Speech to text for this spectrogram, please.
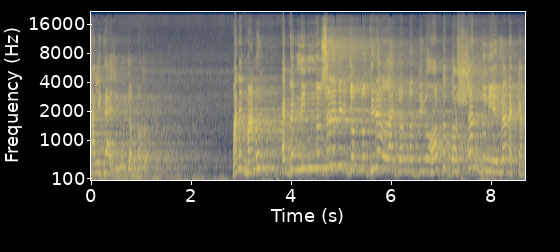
খালি থাকে যাবে ওই জন্নত। মানে মানুষ এবার নিম্ন শ্রেণির জন্নতিরে আল্লাহ জন্নত দিবে হয়তো দশান দুনিয়া ইবেন একখান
